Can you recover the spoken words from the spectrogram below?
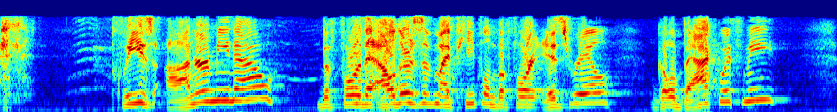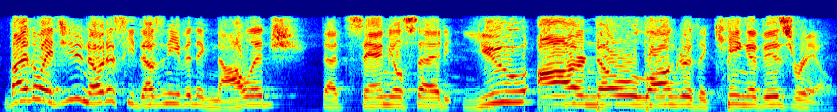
Please honor me now before the elders of my people and before Israel. Go back with me. By the way, did you notice he doesn't even acknowledge that Samuel said, You are no longer the king of Israel.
